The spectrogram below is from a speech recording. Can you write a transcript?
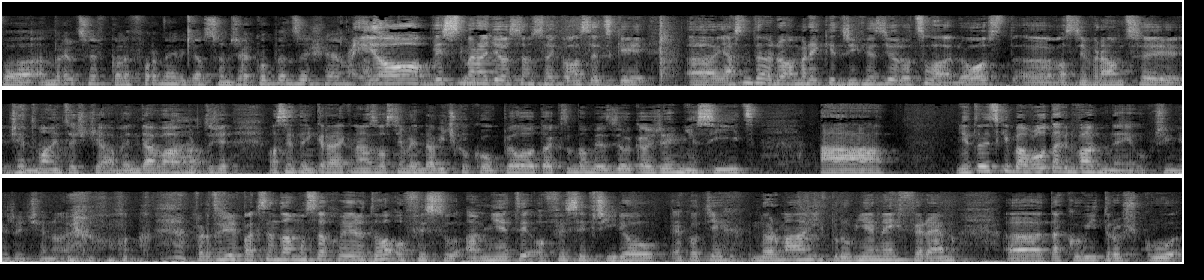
v Americe, v Kalifornii, viděl jsem s Rekopenzešem. Jo, vysmradil jsem se klasicky. Uh, já jsem teda do Ameriky dřív jezdil docela dost, uh, vlastně v rámci Jetmines ještě a Vendava, protože vlastně tenkrát, jak nás vlastně Vendavíčko koupilo, tak jsem tam jezdil každý měsíc a mě to vždycky bavilo tak dva dny, upřímně řečeno, jo. protože pak jsem tam musel chodit do toho ofisu a mně ty ofisy přijdou jako těch normálních průměrných firm uh, takový trošku uh,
